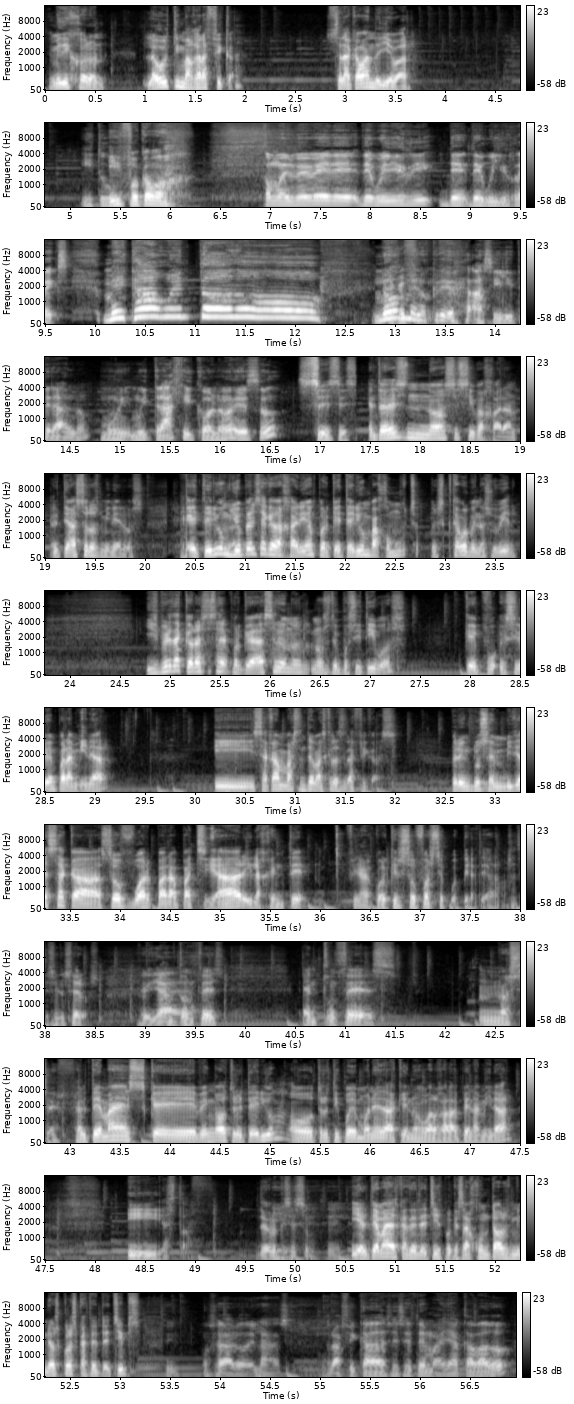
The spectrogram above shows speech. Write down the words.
Sí. me dijeron: La última gráfica se la acaban de llevar. Y tú. Y fue como. Como el bebé de, de, Willy, de, de Willy Rex. ¡Me cago en todo! No me lo creo. Así, literal, ¿no? Muy, muy trágico, ¿no? Eso. Sí, sí, sí. Entonces no sé si bajarán. El tema son los mineros. Ethereum, yo pensé que bajarían porque Ethereum bajó mucho, pero es que está volviendo a subir. Y es verdad que ahora está porque han salido unos, dispositivos que sirven para minar y sacan bastante más que las gráficas. Pero incluso Nvidia saca software para patchear y la gente, al final cualquier software se puede piratear, vamos a ser sinceros. entonces, entonces, no sé. El tema es que venga otro Ethereum o otro tipo de moneda que no valga la pena mirar y ya está. Yo creo que es eso. y el tema de escasez de chips, porque se han juntado los minos con de chips. O sea, lo de las gráficas, ese tema ya ha acabado.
